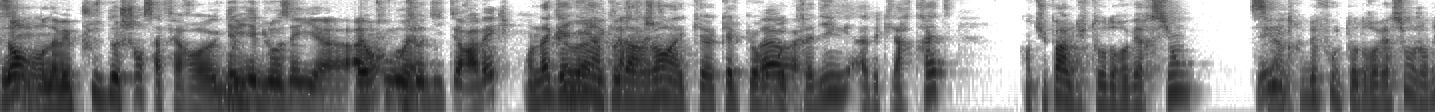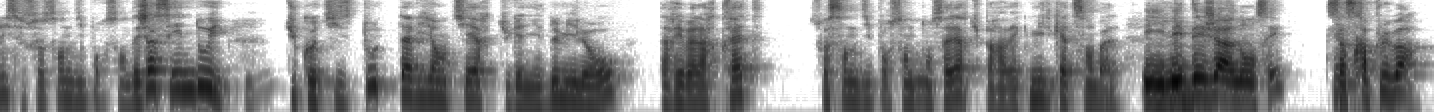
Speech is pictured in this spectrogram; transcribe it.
non, on avait plus de chances à faire euh, gagner oui. de l'oseille à, à tous nos auditeurs avec. On a gagné un peu d'argent avec euh, quelques robots ouais, de trading. Avec la retraite, quand tu parles du taux de reversion, c'est oui. un truc de fou. Le taux de reversion aujourd'hui, c'est 70%. Déjà, c'est une douille. Tu cotises toute ta vie entière, tu gagnais 2000 euros, tu arrives à la retraite, 70% de ton salaire, tu pars avec 1400 balles. Et il est déjà annoncé que ça sera plus bas.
